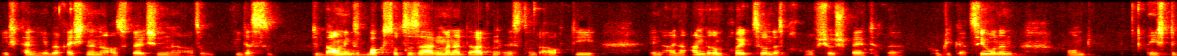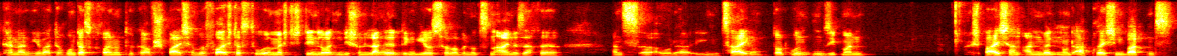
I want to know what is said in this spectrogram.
Ich kann hier berechnen, aus welchen, also wie das die Boundingsbox sozusagen meiner Daten ist und auch die in einer anderen Projektion, das brauche ich für spätere Publikationen. Und ich kann dann hier weiter runterscrollen und drücke auf Speichern. Bevor ich das tue, möchte ich den Leuten, die schon lange den Geo-Server benutzen, eine Sache ans, äh, oder ihnen zeigen. Dort unten sieht man Speichern, Anwenden und Abbrechen Buttons,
